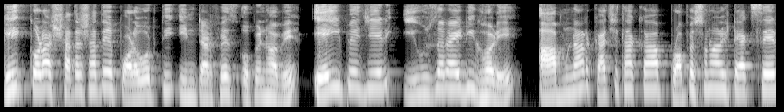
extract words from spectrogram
ক্লিক করার সাথে সাথে পরবর্তী ইন্টারফেস ওপেন হবে। এই পেজের ইউজার আইডি ঘরে আপনার কাছে থাকা প্রফেশনাল ট্যাক্সের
